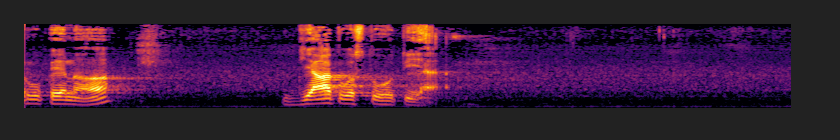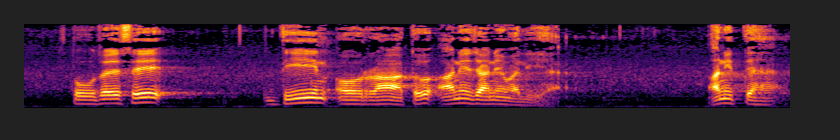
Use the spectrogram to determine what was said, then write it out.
रूपेण ज्ञात वस्तु होती है तो जैसे दिन और रात आने जाने वाली है, अनित्य है।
